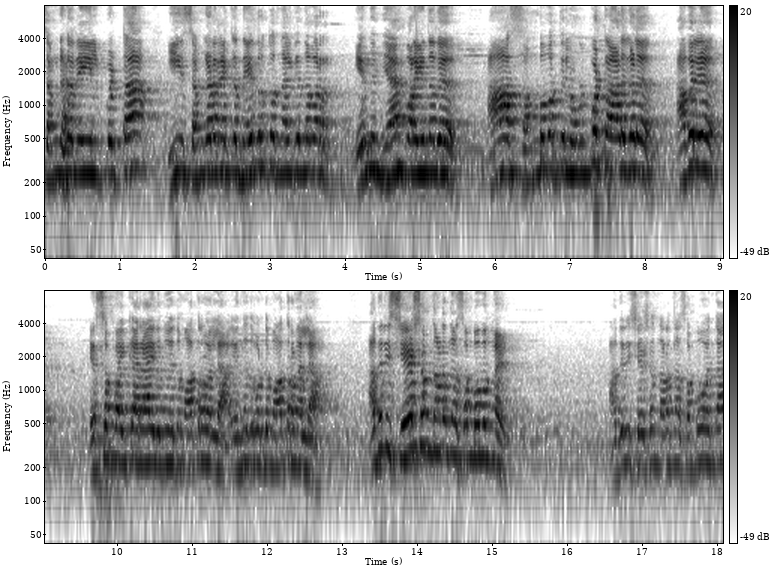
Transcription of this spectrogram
സംഘടനയിൽപ്പെട്ട ഈ സംഘടനയ്ക്ക് നേതൃത്വം നൽകുന്നവർ എന്ന് ഞാൻ പറയുന്നത്. ആ സംഭവത്തിൽ ഉൾപ്പെട്ട ആളുകൾ അവർ എസ് എഫ് ഐക്കാരായിരുന്നു എന്ന് മാത്രമല്ല എന്നതുകൊണ്ട് മാത്രമല്ല അതിനുശേഷം നടന്ന സംഭവങ്ങൾ. അതിനുശേഷം നടന്ന സംഭവം എന്താ?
